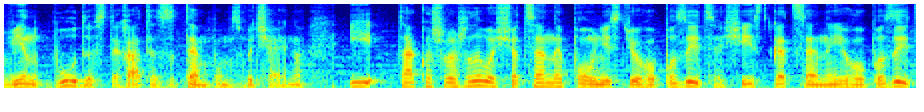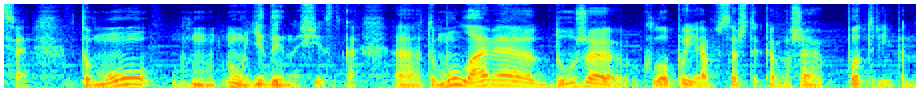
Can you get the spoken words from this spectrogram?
він буде встигати за темпом, звичайно. І також важливо, що це не повністю його позиція. Шістка це не його позиція. Тому ну, єдина шістка. Е, Тому лавія дуже клопу, я все ж таки вважаю, потрібен.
